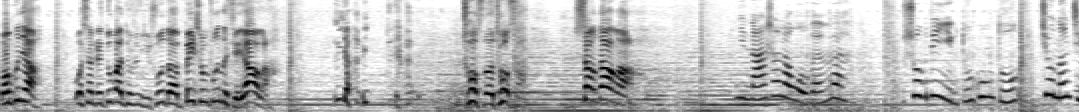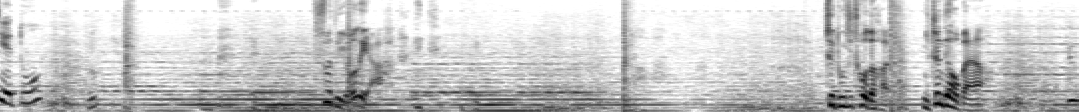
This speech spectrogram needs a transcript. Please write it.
王姑娘，我想这多半就是你说的悲生风的解药了。哎呀，臭死了，臭死了，上当了！你拿上来我闻闻，说不定以毒攻毒就能解毒。嗯，说的有理啊。这东西臭得很，你真的要闻啊？嗯。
